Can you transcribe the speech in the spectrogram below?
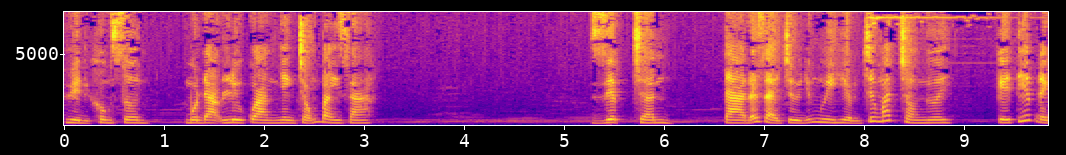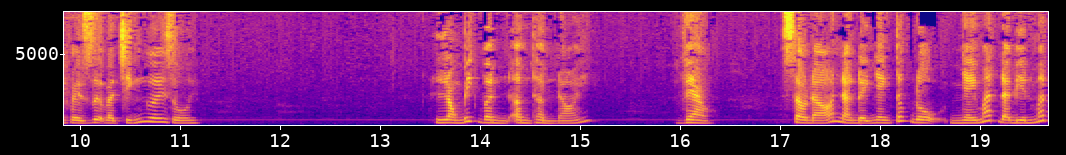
Huyền không sơn, một đạo lưu quang nhanh chóng bay ra. Diệp Trần, ta đã giải trừ những nguy hiểm trước mắt cho ngươi. Kế tiếp đành phải dựa vào chính ngươi rồi. Long Bích Vân âm thầm nói. Vèo. Sau đó nàng đẩy nhanh tốc độ, nháy mắt đã biến mất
